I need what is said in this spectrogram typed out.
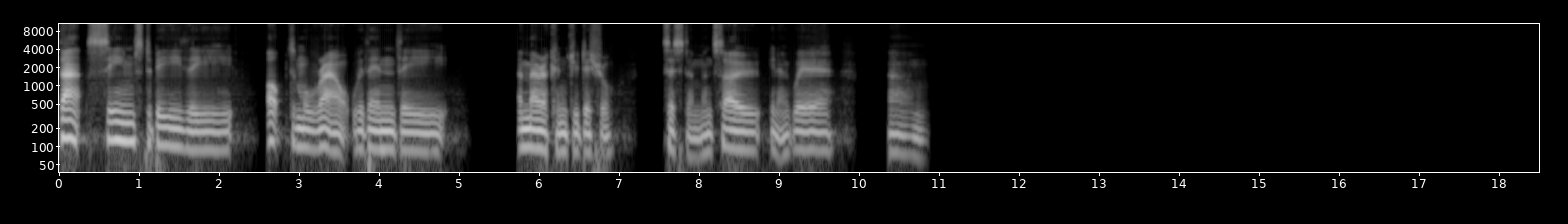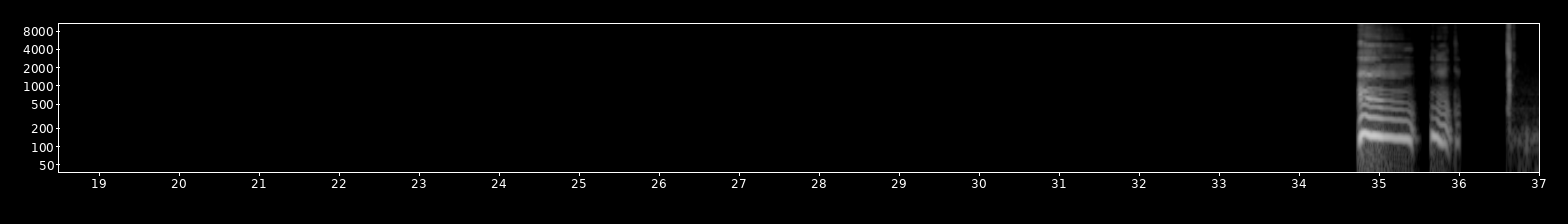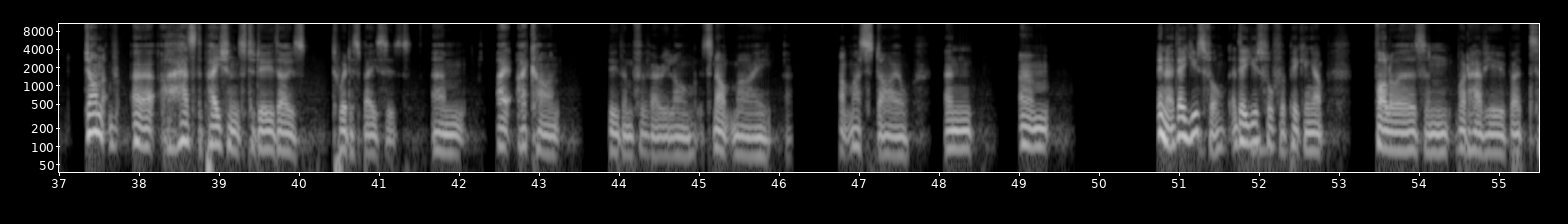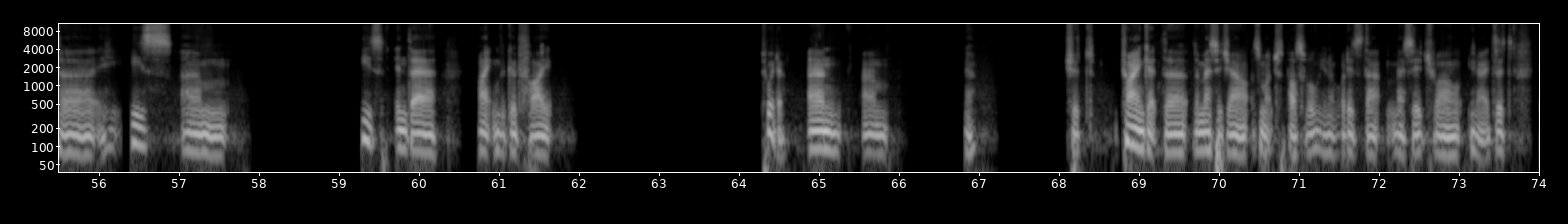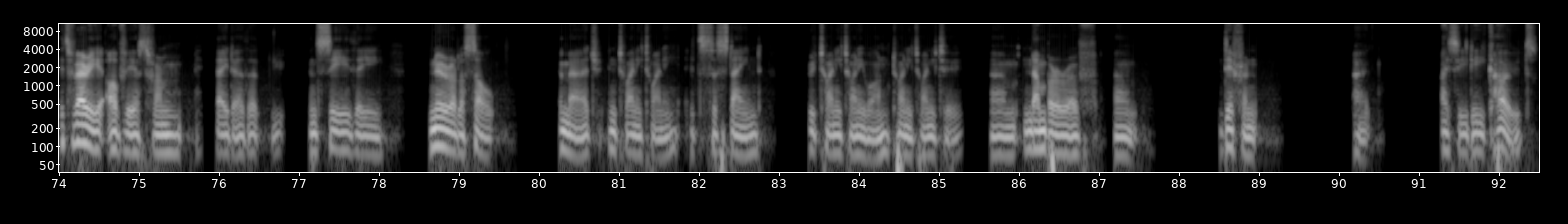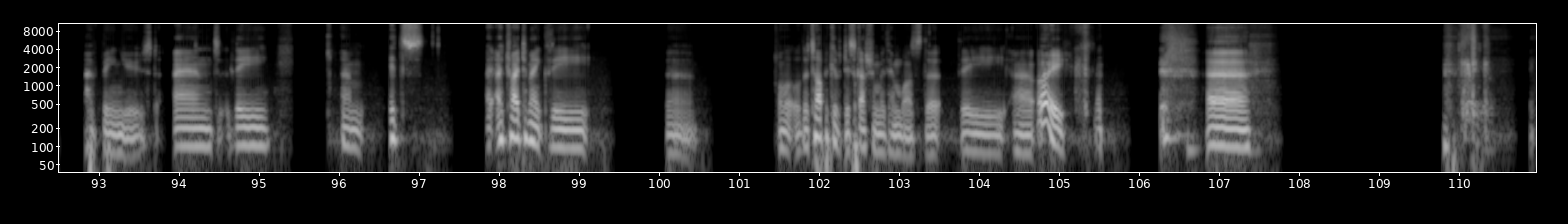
that seems to be the optimal route within the American judicial system, and so you know we're um, John uh, has the patience to do those Twitter Spaces. Um, I I can't do them for very long. It's not my uh, not my style, and um, you know, they're useful. They're useful for picking up followers and what have you. But uh, he, he's um, he's in there fighting the good fight. Twitter and um, should try and get the the message out as much as possible. You know, what is that message? Well, you know, it's it's, it's very obvious from data that you can see the neural assault emerge in 2020. It's sustained through 2021, 2022. Um, number of um, different uh, ICD codes have been used, and the um, it's I, I tried to make the uh, or, or the topic of discussion with him was that the uh, oi uh,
